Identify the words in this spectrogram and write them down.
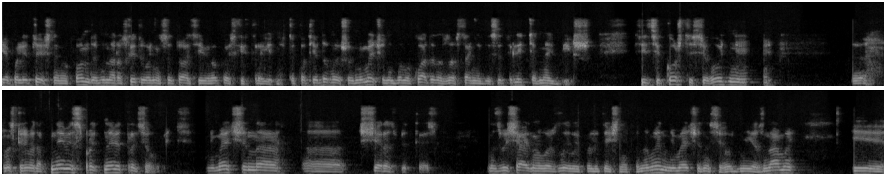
є політичними фондами на розхитування ситуації в європейських країнах. Так от я думаю, що в Німеччину було вкладено за останні десятиліття найбільше. Всі ці кошти сьогодні е, ну скажімо так, не відпрацьовують. Німеччина, е, ще раз підкреслю, надзвичайно важливий політичний феномен. Німеччина сьогодні є з нами, і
